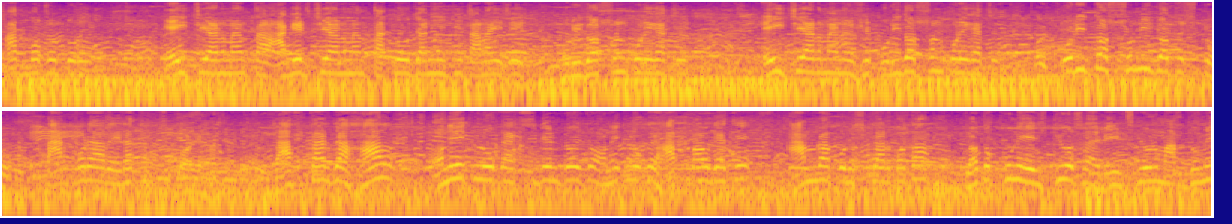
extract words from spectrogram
সাত বছর ধরে এই চেয়ারম্যান তার আগের চেয়ারম্যান তাকেও জানিয়েছি তারা এসে পরিদর্শন করে গেছে। এই চেয়ারম্যান এসে পরিদর্শন করে গেছে। ওই পরিদর্শনই যথেষ্ট। তারপরে আর এরা কিছু করে না। রাস্তার যা হাল অনেক লোক অ্যাক্সিডেন্ট হয়েছে অনেক লোকের হাত পাও গেছে। আমরা পরিষ্কার কথা যতক্ষণ এসডিও সাহেব এসডিওর মাধ্যমে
